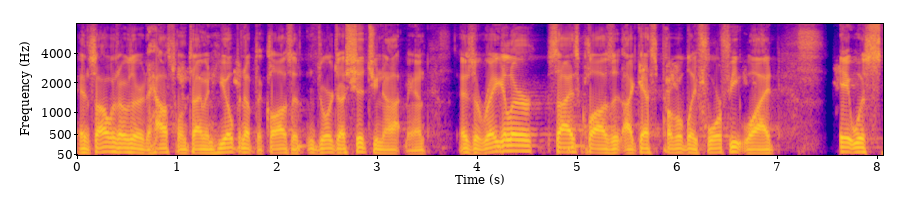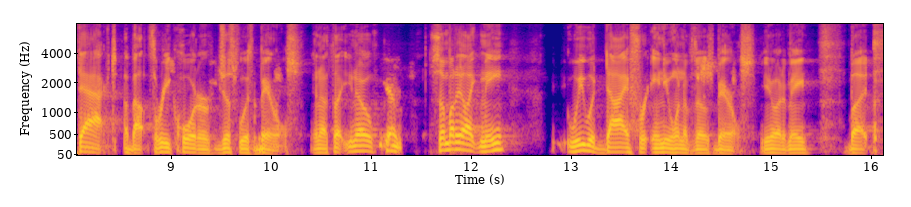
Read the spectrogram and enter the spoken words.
And so I was over there at the house one time and he opened up the closet. And George, I shit you not, man. There's a regular size closet, I guess probably four feet wide. It was stacked about three quarter just with barrels. And I thought, you know, Yeah. somebody like me, we would die for any one of those barrels. You know what I mean? But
